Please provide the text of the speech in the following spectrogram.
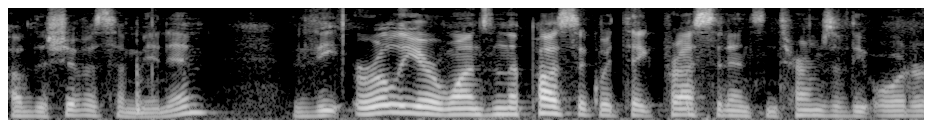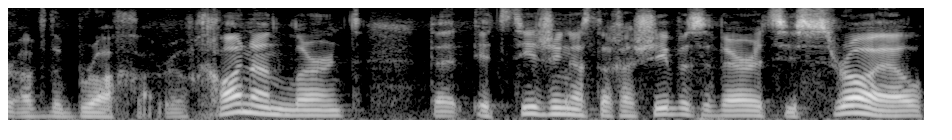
of the Shivas Haminim, the earlier ones in the pasuk would take precedence in terms of the order of the bracha. Rav Chanan learned that it's teaching us the chashivas of Eretz Yisrael,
